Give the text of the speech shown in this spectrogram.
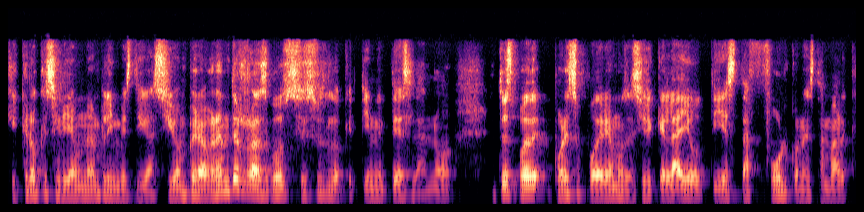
que creo que sería una amplia investigación, pero a grandes rasgos eso es lo que tiene Tesla, ¿no? Entonces, por eso podríamos decir que el IoT está full con esta marca,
